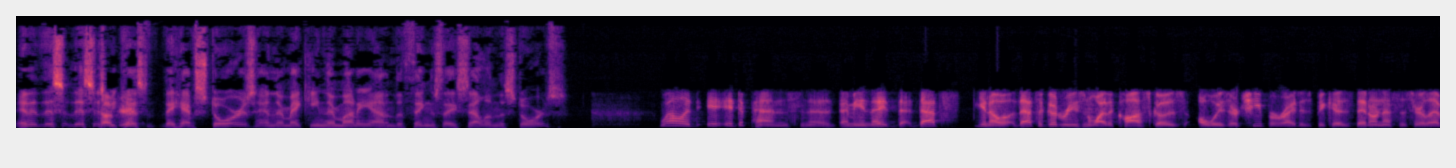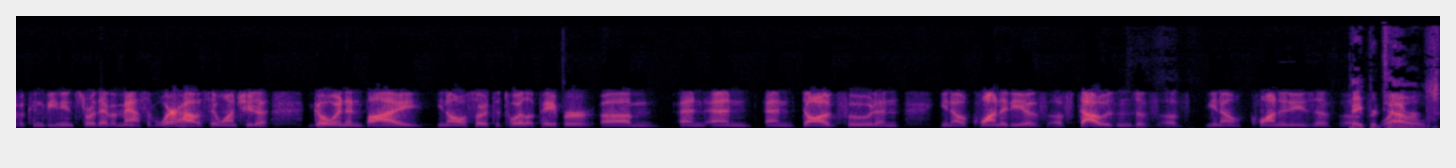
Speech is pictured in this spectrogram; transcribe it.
And this this is so because they have stores and they're making their money on the things they sell in the stores. Well, it it, it depends. Uh, I mean, they that's you know that's a good reason why the Costco's always are cheaper, right? Is because they don't necessarily have a convenience store; they have a massive warehouse. They want you to go in and buy, you know, all sorts of toilet paper um, and and and dog food and you know quantity of of thousands of of you know quantities of, of paper whatever. towels.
